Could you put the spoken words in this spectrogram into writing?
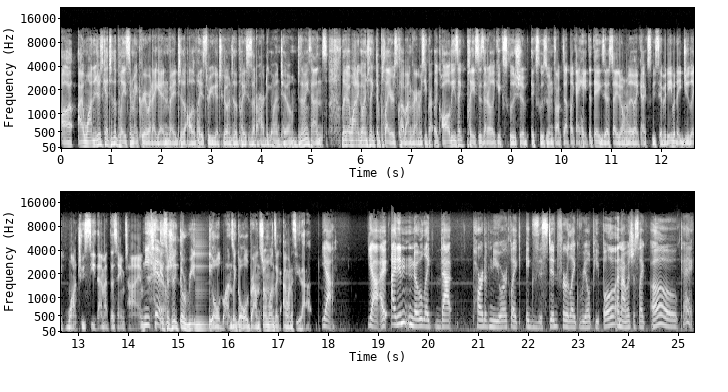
uh, I want to just get to the place in my career where I get invited to all the places where you get to go into the places that are hard to go into. Does that make sense? Like I want to go into like the Players Club on Gramercy Park, like all these like places that are like exclusive, exclusive and fucked up. Like I hate that they exist. I don't really like exclusivity, but I do like want to see them at the same time. Me too. Especially like the really old ones, like the old brownstone ones. Like I want to see that. Yeah. Yeah. I, I didn't know like that part of New York like existed for like real people. And I was just like, oh, okay.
